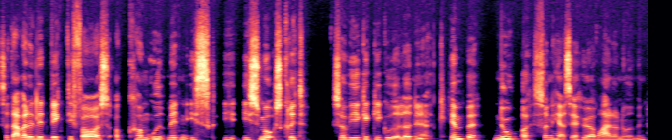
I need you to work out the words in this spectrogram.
Så der var det lidt vigtigt for os at komme ud med den i, i, i små skridt, så vi ikke gik ud og lavede den her kæmpe nu, og sådan her ser høreapparaterne ud. Men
